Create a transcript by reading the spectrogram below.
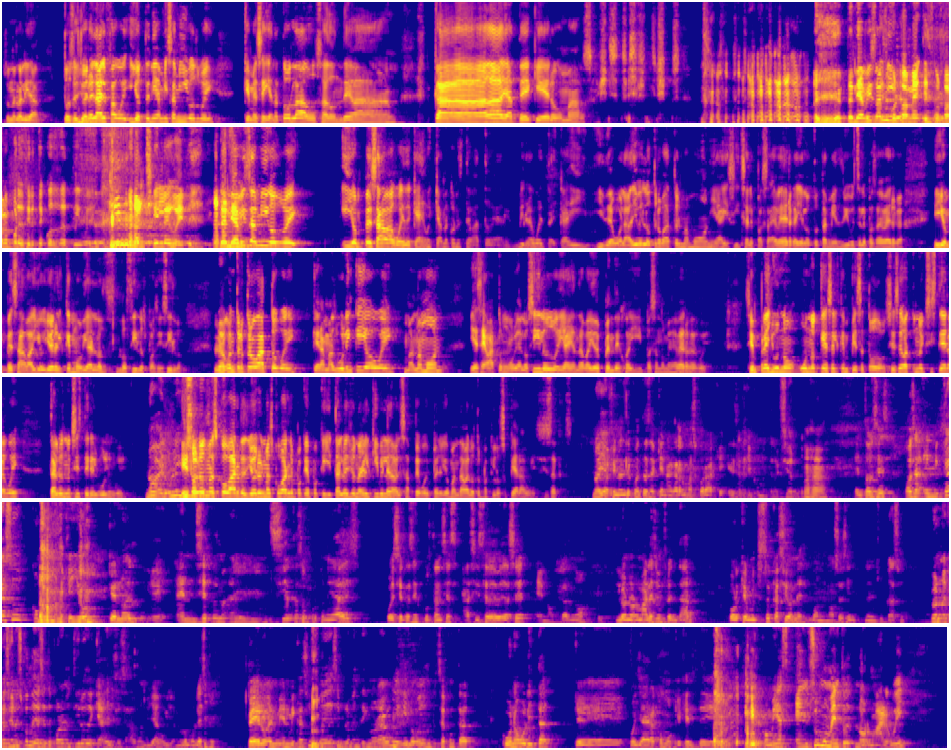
Es una realidad. Entonces yo era el alfa, güey, y yo tenía mis amigos, güey, que me seguían a todos lados. ¿A dónde van? Cada día te quiero más. tenía mis amigos. Discúlpame, discúlpame por decirte cosas a ti, güey. Al chile, güey. Tenía mis amigos, güey. Y yo empezaba, güey, de que, "Eh, güey, ¿qué anda con este vato? Eh, Mira, güey, está acá", y, y de volada iba el otro vato, el mamón, y ahí sí se le pasaba de verga, y el otro también iba y se le pasaba de verga. Y yo empezaba, yo, yo era el que movía los, los hilos, por así decirlo. Luego entró otro vato, güey, que era más bullying que yo, güey, más mamón, y ese vato movía los hilos, güey, y ahí andaba yo de pendejo ahí pasándome de verga, güey. Siempre hay uno, uno que es el que empieza todo. Si ese vato no existiera, güey, tal vez no existiría el bullying, güey. No, el bullying. Y son los es- más cobardes. Yo era el más cobarde, ¿por qué? Porque tal vez yo no era el que iba y le daba el zape, güey. Pero yo mandaba al otro para que lo sapeara, güey. ¿Sí sacas? No, y a final de cuentas, a quien agarra más coraje es el que comete la acción. Ajá. Entonces, o sea, en mi caso, ¿cómo lo manejé yo? Que no es, eh, en, ciertas, en ciertas oportunidades, pues ciertas circunstancias, así se debe de hacer, en otras no. Lo normal es enfrentar, porque en muchas ocasiones, bueno, no sé si en su caso, pero en ocasiones cuando ya se te ponen el tiro de que, ah, dices, ah, bueno, ya, güey, ya no lo molesto. Pero en mi, en mi caso fue simplemente ignorar, güey, y luego yo empecé a juntar con una bolita que, pues ya era como que gente, entre comillas, en su momento normal, güey.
